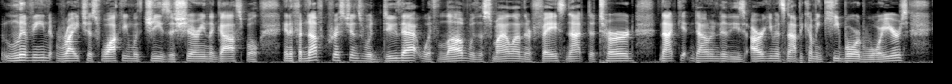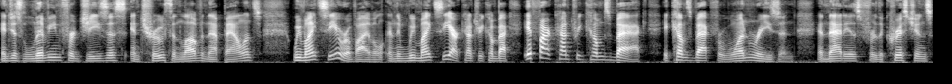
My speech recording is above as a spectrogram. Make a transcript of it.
living righteous, walking with Jesus, sharing the gospel. And if enough Christians would do that with love, with a smile on their face, not deterred, not getting down into these arguments, not becoming keyboard warriors, and just living for Jesus and truth and love and that balance, we might see a revival and then we might see our country come back. If our country comes back, it comes back for one reason, and that is for the Christians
